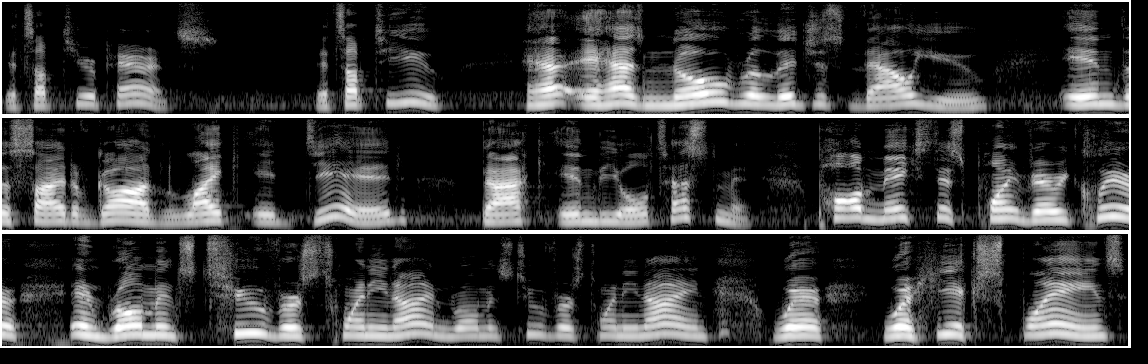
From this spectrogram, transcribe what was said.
It's up to your parents. It's up to you. It has no religious value in the sight of God like it did back in the Old Testament. Paul makes this point very clear in Romans 2, verse 29. Romans 2, verse 29, where, where he explains,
